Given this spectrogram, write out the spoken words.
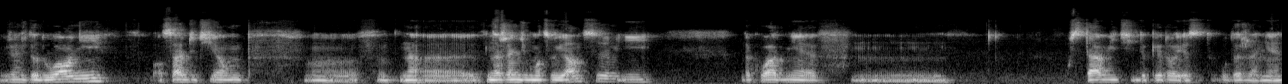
wziąć do dłoni, osadzić ją e, w, na, w narzędziu mocującym i dokładnie w, mm, ustawić i dopiero jest uderzenie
